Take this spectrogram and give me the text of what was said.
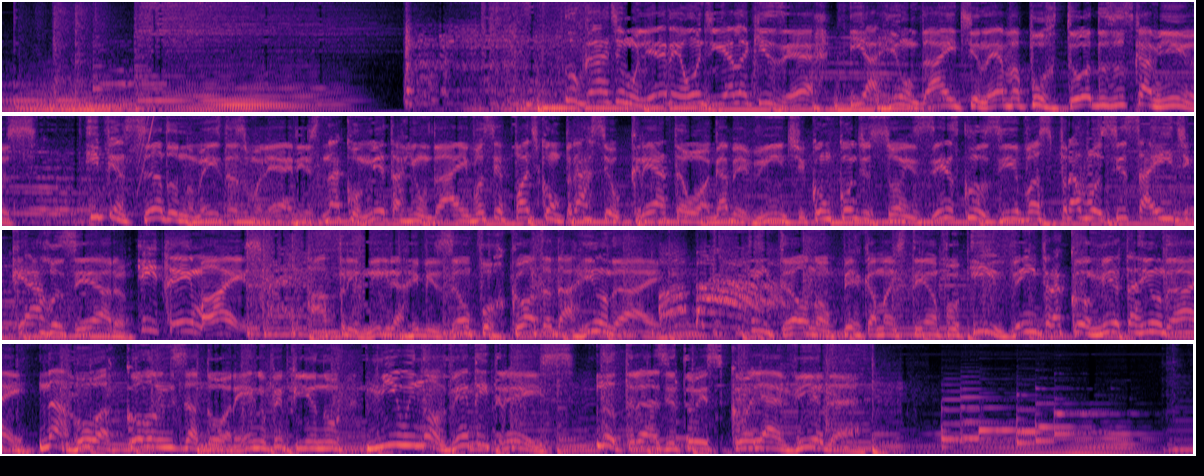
De mulher é onde ela quiser. E a Hyundai te leva por todos os caminhos. E pensando no mês das mulheres, na Cometa Hyundai você pode comprar seu Creta ou HB20 com condições exclusivas para você sair de carro zero. E tem mais! A primeira revisão por conta da Hyundai. Então não perca mais tempo e vem pra Cometa Hyundai, na rua Colonizador Enio Pepino, 1093. No trânsito, escolha a vida.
